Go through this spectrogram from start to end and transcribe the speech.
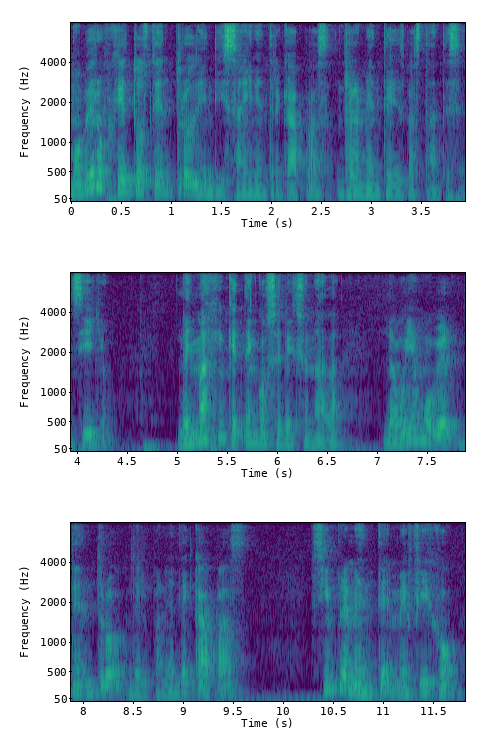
Mover objetos dentro de InDesign entre capas realmente es bastante sencillo. La imagen que tengo seleccionada la voy a mover dentro del panel de capas. Simplemente me fijo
